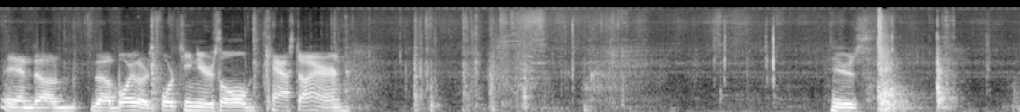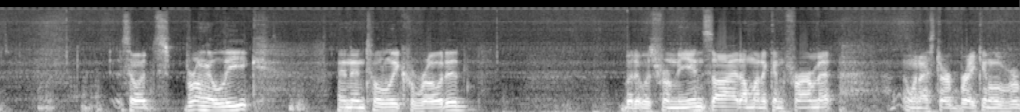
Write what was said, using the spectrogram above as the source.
And uh, the boiler is 14 years old, cast iron. Here's so it sprung a leak and then totally corroded but it was from the inside. I'm going to confirm it when I start breaking over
